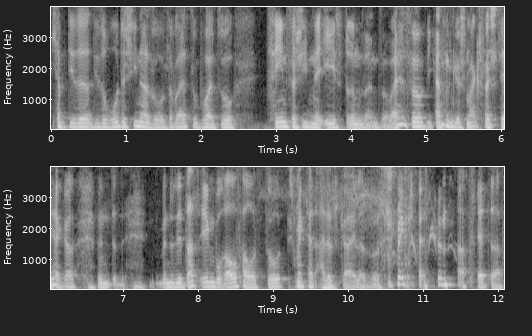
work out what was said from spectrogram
Ich habe diese, diese rote China-Soße, weißt du, wo halt so zehn verschiedene E's drin sind, so weißt du, die ganzen Geschmacksverstärker. Wenn, wenn du dir das irgendwo raufhaust, so schmeckt halt alles geiler. So. Es schmeckt halt immer fetter.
